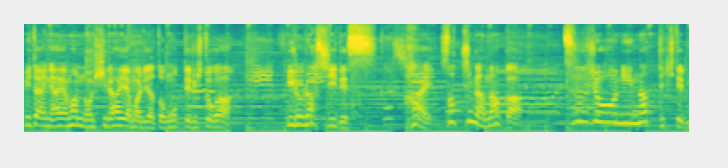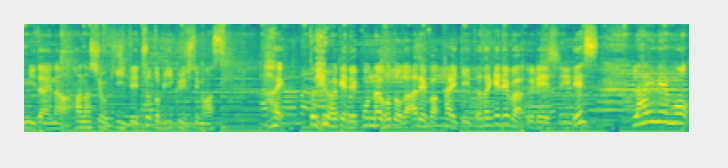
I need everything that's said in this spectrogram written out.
みたいに謝るのを平謝りだと思ってる人がいるらしいです。はい。そっちがなんか通常になってきてるみたいな話を聞いてちょっとびっくりしてます。はい。というわけでこんなことがあれば書いていただければ嬉しいです。来年も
